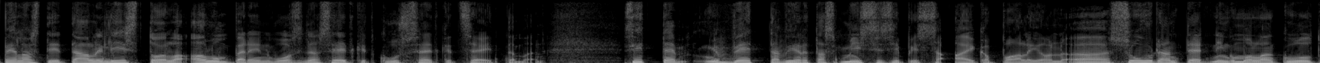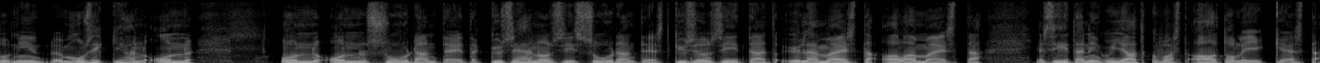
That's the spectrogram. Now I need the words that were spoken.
pelasti, tämä oli listoilla alun perin vuosina 76-77. Sitten vettä virtas Mississippissä aika paljon. suhdanteet, niin kuin me ollaan kuultu, niin musiikkihan on on, on suhdanteita. Kysehän on siis suhdanteista. Kyse on siitä, että ylämäistä, alamäistä ja siitä niin kuin jatkuvasta aaltoliikkeestä.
